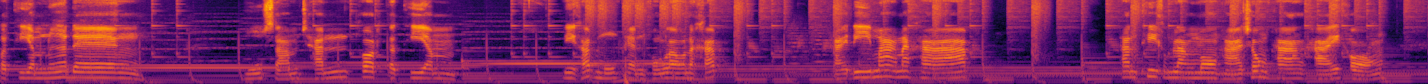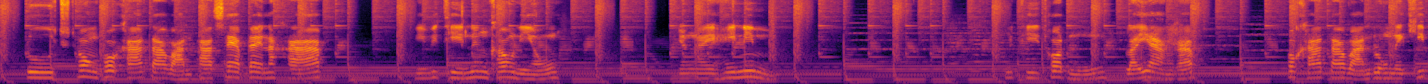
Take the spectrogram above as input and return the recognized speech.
กระเทียมเนื้อแดง หมูสามชั้นทอดกระเทียม นี่ครับหมูแผ่นของเรานะครับ ขายดีมากนะครับ ท่านที่กำลังมองหาช่องทางขายของดูช่องพ่อค้าตาหวานพาแซบได้นะครับ มีวิธีนึ่งข้าวเหนียว ยังไงให้นิ่ม วิธีทอดหมูหลายอย่างครับพ่อค้าตาหวานลงในคลิป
